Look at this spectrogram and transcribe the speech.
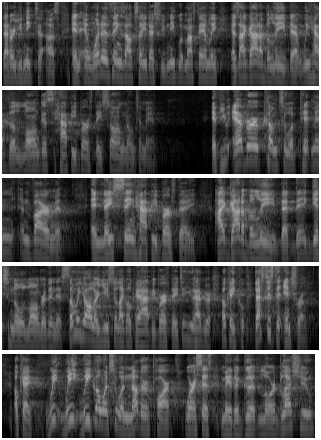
that are unique to us. And, and one of the things I'll tell you that's unique with my family is I gotta believe that we have the longest happy birthday song known to man. If you ever come to a Pittman environment and they sing happy birthday, I gotta believe that it gets no longer than this. Some of y'all are used to like, okay, happy birthday to you, happy birthday. Okay, cool. That's just the intro. Okay, we, we, we go into another part where it says, May the good Lord bless you.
